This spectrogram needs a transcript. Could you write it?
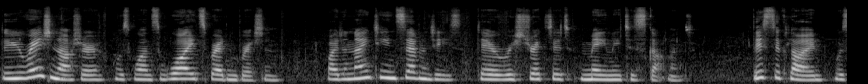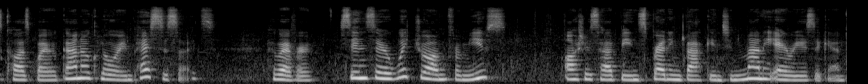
The Eurasian otter was once widespread in Britain. By the 1970s, they were restricted mainly to Scotland. This decline was caused by organochlorine pesticides. However, since they are withdrawn from use, otters have been spreading back into many areas again.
